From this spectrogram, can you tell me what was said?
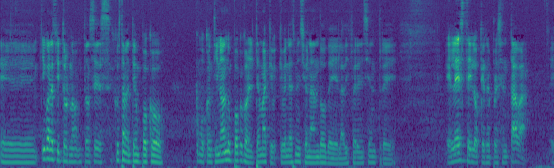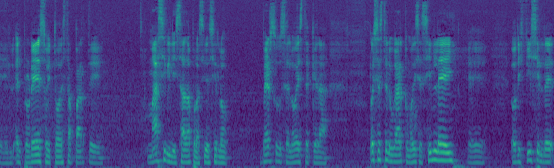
Eh, y bueno, es mi turno, entonces justamente un poco, como continuando un poco con el tema que, que venías mencionando de la diferencia entre el este y lo que representaba el, el progreso y toda esta parte más civilizada, por así decirlo, versus el oeste, que era pues este lugar, como dice, sin ley, eh, o difícil de,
